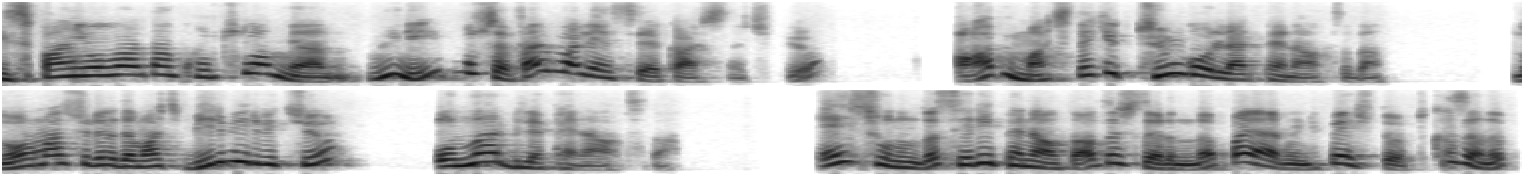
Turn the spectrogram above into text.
İspanyollardan kurtulamayan Münih bu sefer Valencia karşısına çıkıyor. Abi maçtaki tüm goller penaltıdan. Normal sürede maç 1-1 bitiyor. Onlar bile penaltıdan. En sonunda seri penaltı atışlarında Bayern Münih 5-4 kazanıp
